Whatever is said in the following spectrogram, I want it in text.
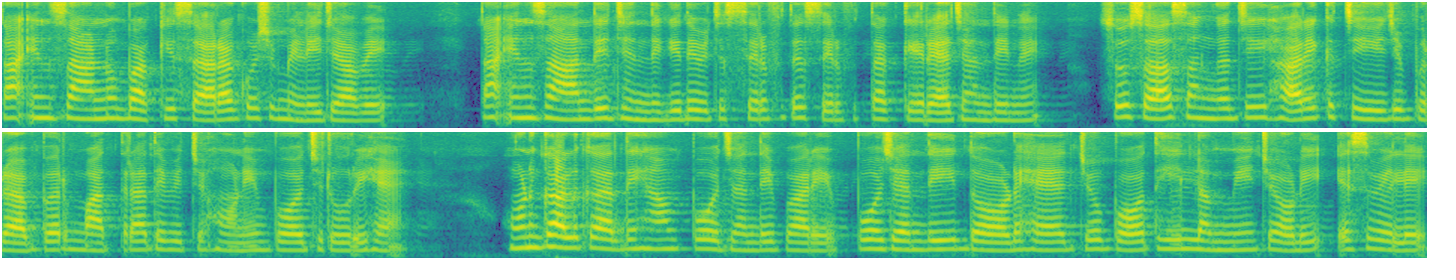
ਤਾਂ ਇਨਸਾਨ ਨੂੰ ਬਾਕੀ ਸਾਰਾ ਕੁਝ ਮਿਲ ਜਾਵੇ। ਤਾਂ ਇਨਸਾਨ ਦੀ ਜ਼ਿੰਦਗੀ ਦੇ ਵਿੱਚ ਸਿਰਫ ਤੇ ਸਿਰਫ ਧੱਕੇ ਰਹਿ ਜਾਂਦੇ ਨੇ। ਸੋ ਸਾਧ ਸੰਗਤ ਜੀ, ਹਰ ਇੱਕ ਚੀਜ਼ ਬਰਾਬਰ ਮਾਤਰਾ ਦੇ ਵਿੱਚ ਹੋਣੀ ਬਹੁਤ ਜ਼ਰੂਰੀ ਹੈ। ਹੁਣ ਗੱਲ ਕਰਦੇ ਹਾਂ ਭੋਜਨ ਦੇ ਬਾਰੇ। ਭੋਜਨ ਦੀ ਦੌੜ ਹੈ ਜੋ ਬਹੁਤ ਹੀ ਲੰਮੀ ਚੌੜੀ ਇਸ ਵੇਲੇ,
